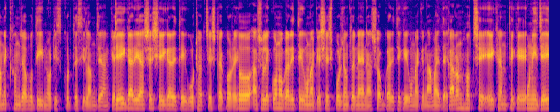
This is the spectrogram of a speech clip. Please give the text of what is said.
অনেকক্ষণ যাবতই নোটিস করতেছিলাম যে আঙ্কেল যেই গাড়ি আসে সেই গাড়িতেই ওঠার চেষ্টা করে। তো আসলে কোনো গাড়িতে ওনাকে শেষ পর্যন্ত নেয় না, সব গাড়ি থেকে ওনাকে নামায় দেয়। কারণ হচ্ছে এইখান থেকে উনি যেই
